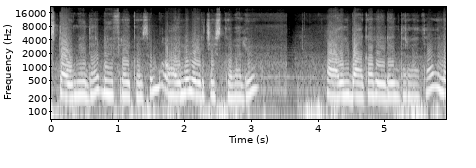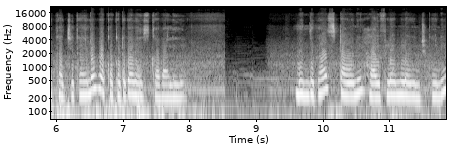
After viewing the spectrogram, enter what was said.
స్టవ్ మీద డీప్ ఫ్రై కోసం ఆయిల్ వేడి చేసుకోవాలి. ఆయిల్ బాగా వేడైన తర్వాత ఇలా కజ్జికాయలు ఒక్కొక్కటిగా వేసుకోవాలి. ముందుగా స్టవ్ని హై ఫ్లేమ్లో ఉంచుకొని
